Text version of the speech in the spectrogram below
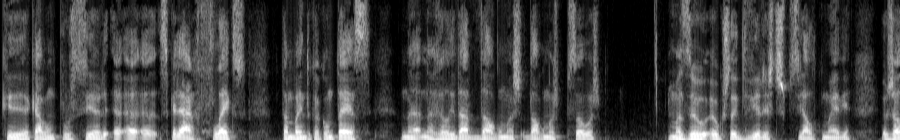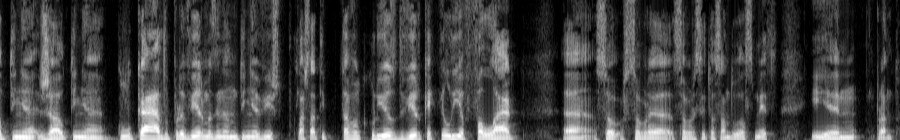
que acabam por ser, se calhar, reflexo também do que acontece na, na realidade de algumas, de algumas pessoas mas eu, eu gostei de ver este especial de comédia. Eu já o tinha, já o tinha colocado para ver, mas ainda não tinha visto, porque lá está, tipo, estava curioso de ver o que é que ele ia falar ah, so- sobre, a, sobre a situação do Will Smith e hum, pronto,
